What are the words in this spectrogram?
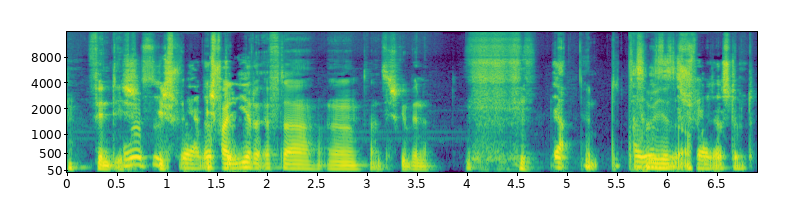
finde ich. Ja, es ist ich schwer, ich verliere öfter, äh, als ich gewinne. Das also habe ich jetzt ist auch schwer, das stimmt.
